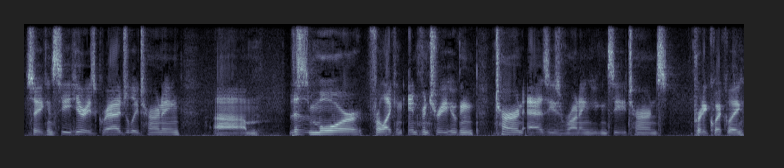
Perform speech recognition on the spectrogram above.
So you can see here he's gradually turning. Um, this is more for like an infantry who can turn as he's running. You can see he turns pretty quickly,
